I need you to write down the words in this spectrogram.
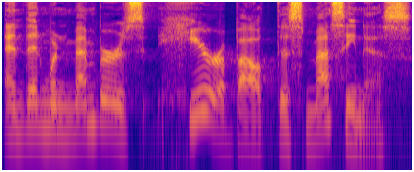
And then when members hear about this messiness,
